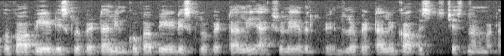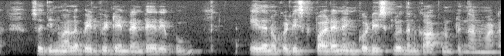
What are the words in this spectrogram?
ఒక కాపీ ఏ డిస్క్లో పెట్టాలి ఇంకో కాపీ ఏ డిస్క్లో పెట్టాలి యాక్చువల్లీ ఎందులో పెట్టాలి కాపీస్ చేస్తుంది అనమాట సో దీనివల్ల బెనిఫిట్ ఏంటంటే రేపు ఏదైనా ఒక డిస్క్ పాడైనా ఇంకో డిస్క్లో దాని కాపీ ఉంటుంది అనమాట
